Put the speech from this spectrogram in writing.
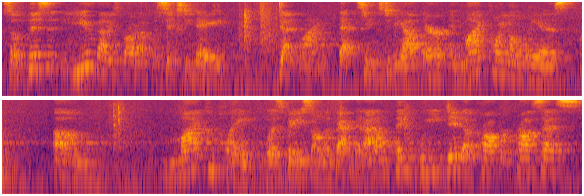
So this, is you guys brought up the 60-day deadline that seems to be out there. And my point only is, um, my complaint was based on the fact that I don't think we did a proper process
